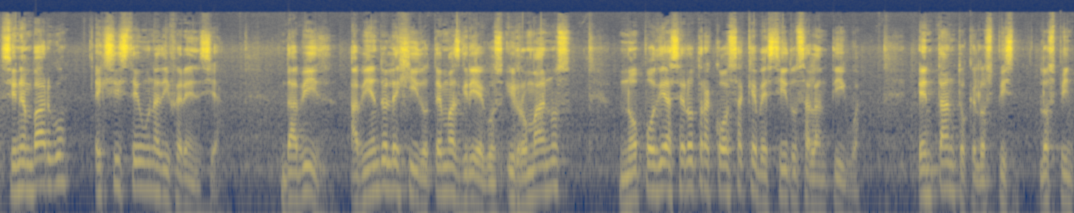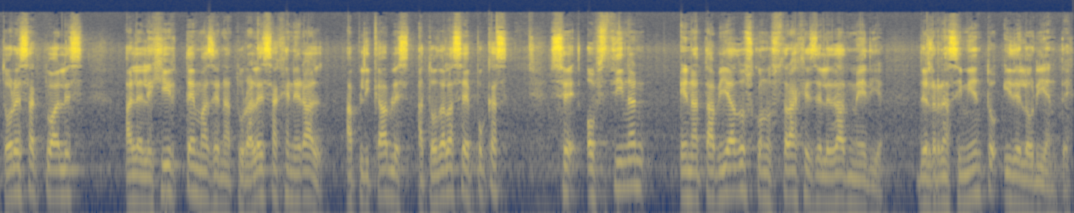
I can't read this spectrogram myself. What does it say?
Sin embargo, existe una diferencia. David, habiendo elegido temas griegos y romanos, no podía hacer otra cosa que vestidos a la antigua, en tanto que los, los pintores actuales al elegir temas de naturaleza general aplicables a todas las épocas, se obstinan en ataviados con los trajes de la Edad Media, del Renacimiento y del Oriente.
